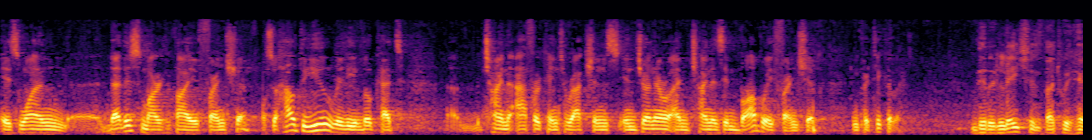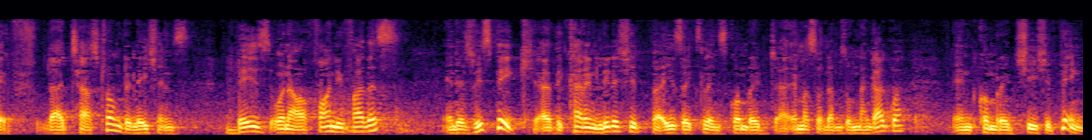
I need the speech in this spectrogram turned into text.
is one uh, that is marked by friendship. So how do you really look at uh, China-Africa interactions in general and China-Zimbabwe friendship in particular? The relations that we have, that are strong relations based on our founding fathers, and as we speak, uh, the current leadership, uh, His Excellency Comrade uh, Emmerson Mnangagwa and Comrade Xi Jinping,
